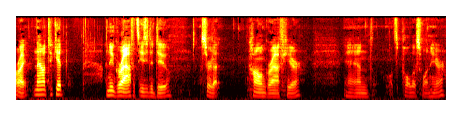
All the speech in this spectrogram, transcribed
Alright, now to get a new graph, it's easy to do. Insert a column graph here. And let's pull this one here.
